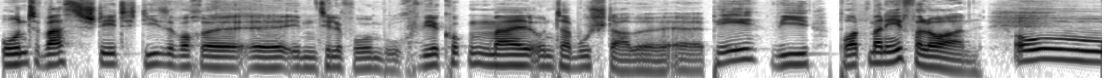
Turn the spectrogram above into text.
Und was steht diese Woche äh, im Telefonbuch? Wir gucken mal unter Buchstabe äh, P wie Portemonnaie verloren. Oh,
